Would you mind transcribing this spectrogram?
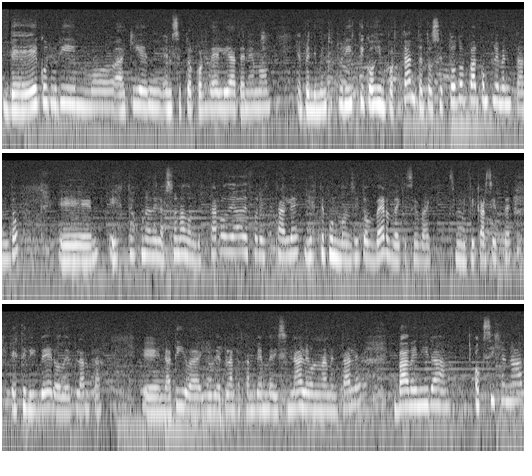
de ecoturismo, aquí en el sector Cordelia tenemos emprendimientos turísticos importantes, entonces todo va complementando. Eh, esta es una de las zonas donde está rodeada de forestales y este pulmoncito verde que se va a significar si este, este vivero de plantas eh, nativas y de plantas también medicinales, ornamentales, va a venir a oxigenar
